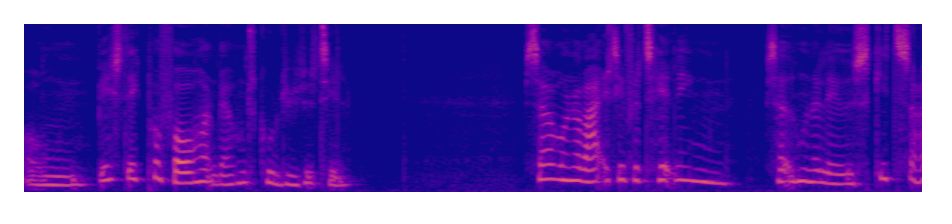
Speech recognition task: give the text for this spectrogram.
og hun vidste ikke på forhånd, hvad hun skulle lytte til. Så undervejs i fortællingen sad hun og lavede skitser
